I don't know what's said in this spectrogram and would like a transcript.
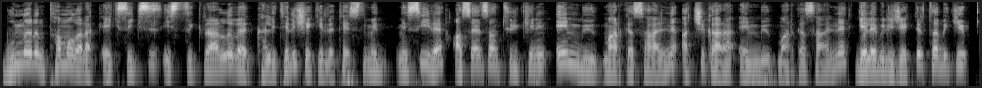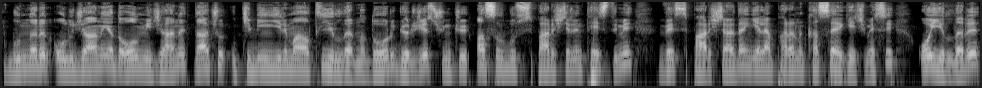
Bunların tam olarak eksiksiz, istikrarlı ve kaliteli şekilde teslim etmesiyle Aselsan Türkiye'nin en büyük markası haline, açık ara en büyük markası haline gelebilecektir. Tabii ki bunların olacağını ya da olmayacağını daha çok 2026 yıllarına doğru göreceğiz. Çünkü asıl bu siparişlerin teslimi ve siparişlerden gelen paranın kasaya geçmesi o yılları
